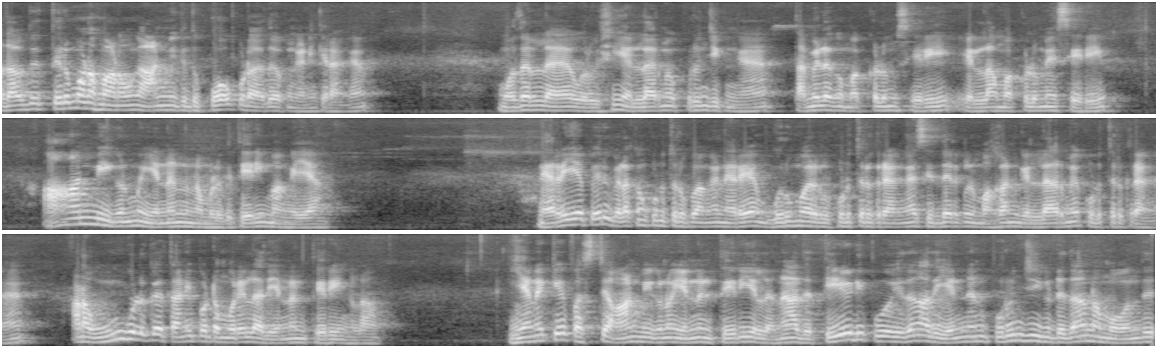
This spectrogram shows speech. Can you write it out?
அதாவது திருமணமானவங்க ஆன்மீகத்துக்கு போகக்கூடாது அப்படின்னு நினைக்கிறாங்க. முதல்ல ஒரு விஷயம் எல்லாருமே புரிஞ்சுக்குங்க. தமிழக மக்களும் சரி எல்லா மக்களுமே சரி ஆன்மீகம்னு என்னென்னு நம்மளுக்கு தெரியுமாங்கய்யா நிறைய பேர் விளக்கம் கொடுத்துருப்பாங்க நிறையா குருமார்கள் கொடுத்துருக்குறாங்க சித்தர்கள் மகான்கள் எல்லாருமே கொடுத்துருக்குறாங்க. ஆனால் உங்களுக்கு தனிப்பட்ட முறையில் அது என்னென்னு தெரியுங்களா? எனக்கே ஃபஸ்ட்டு ஆன்மீகம் என்னன்னு தெரியலைன்னா அதை தேடி போய் தான் அது என்னன்னு புரிஞ்சுக்கிட்டு தான் நம்ம வந்து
